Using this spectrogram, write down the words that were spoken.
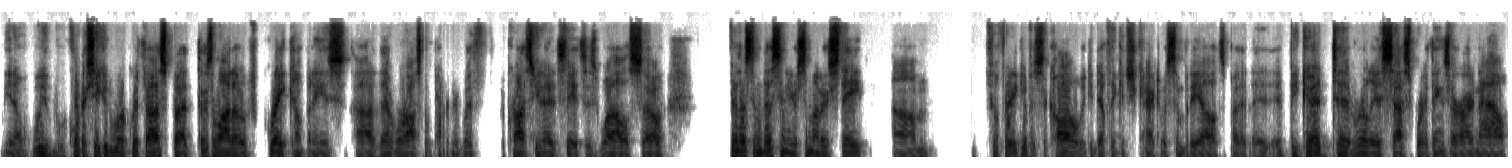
you know, we of course you could work with us, but there's a lot of great companies uh, that we're also partnered with across the United States as well. So if you're listening to this and you're some other state, um, feel free to give us a call. We could definitely get you connected with somebody else, but it, would be good to really assess where things are, are now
